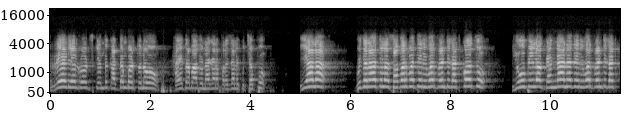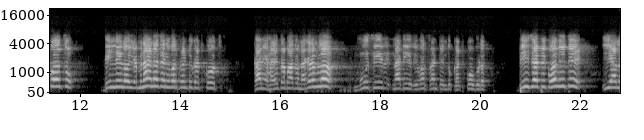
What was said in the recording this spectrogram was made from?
రేడియల్ రోడ్స్కి ఎందుకు అడ్డం పడుతున్నావు? హైదరాబాదు నగర ప్రజలకు చెప్పు. ఇవాళ గుజరాత్లో సబర్మతి రివర్ ఫ్రంట్ కట్టుకోవచ్చు. యూపీలో గంగా నది రివర్ ఫ్రంట్ కట్టుకోవచ్చు. ఢిల్లీలో యమునా నది రివర్ ఫ్రంట్ కట్టుకోవచ్చు. కానీ హైదరాబాద్ నగరంలో మూసీ నది రివర్ ఫ్రంట్ ఎందుకు కట్టుకోకూడదు? బీజేపీకో నీతి ఇవాళ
